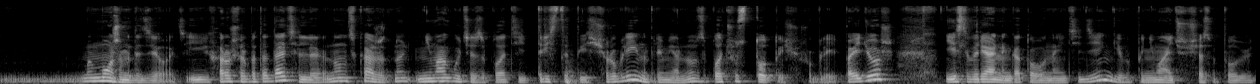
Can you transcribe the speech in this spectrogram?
мы можем это делать. И хороший работодатель, ну, он скажет, ну, не могу тебе заплатить 300 тысяч рублей, например, ну, заплачу 100 тысяч рублей. Пойдешь, если вы реально готовы на эти деньги, вы понимаете, что сейчас вы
